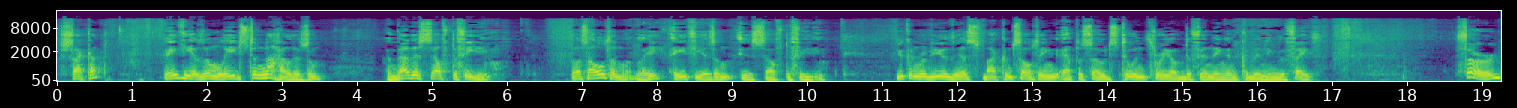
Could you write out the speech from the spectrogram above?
Second, Atheism leads to nihilism, and that is self defeating. Thus, ultimately, atheism is self defeating. You can review this by consulting episodes two and three of Defending and Commending the Faith. Third,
